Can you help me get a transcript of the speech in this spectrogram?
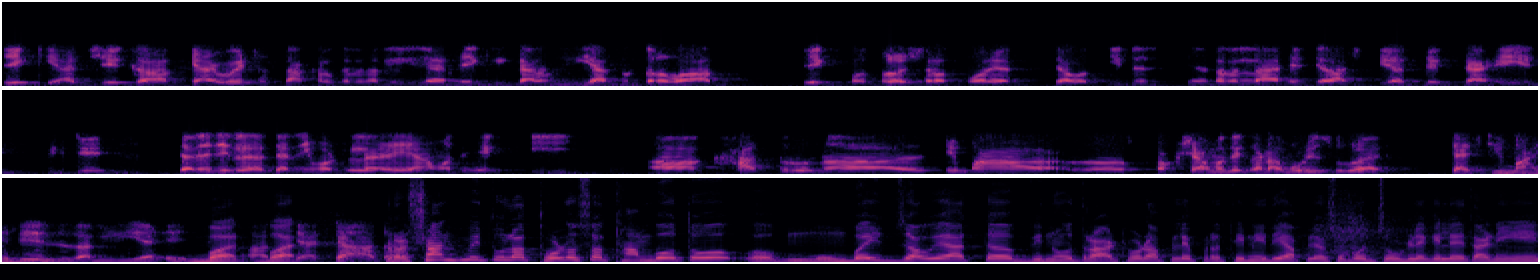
एक याचिका कॅवेट दाखल करण्यात आलेली आहे की कारण या संदर्भात एक पत्र शरद पवार यांच्या वतीने देण्यात आलेलं आहे. जे राष्ट्रीय अध्यक्ष आहे एनसीपीचे त्यांनी दिलेलं त्यांनी म्हटलेलं आहे. यामध्ये की खास करून जी पक्षामध्ये घडामोडी सुरू आहे त्याची माहिती देण्यात आलेली आहे. बर प्रशांत मी तुला थोडंसं थांबवतो. मुंबईत जाऊयात. विनोद राठोड आपले प्रतिनिधी आपल्यासोबत जोडले गेलेत आणि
